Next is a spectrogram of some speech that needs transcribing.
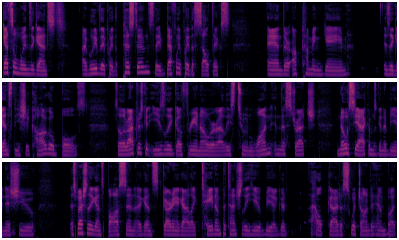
get some wins against I believe they play the Pistons. They definitely play the Celtics. And their upcoming game is against the Chicago Bulls. So the Raptors could easily go 3 and 0 or at least 2 and 1 in this stretch. No Siakam's going to be an issue, especially against Boston, against guarding a guy like Tatum potentially. He would be a good help guy to switch onto him, but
